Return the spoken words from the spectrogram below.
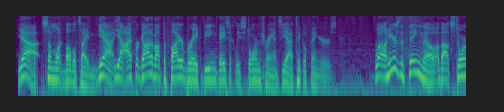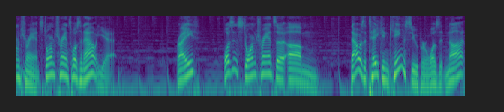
Yeah, somewhat Bubble Titan. Yeah, yeah, I forgot about the Firebreak being basically Storm Trance. Yeah, Tickle Fingers. Well, here's the thing though about Storm Trance. Storm Trance wasn't out yet, right? Wasn't Storm Trance a um? That was a Taken King super, was it not?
